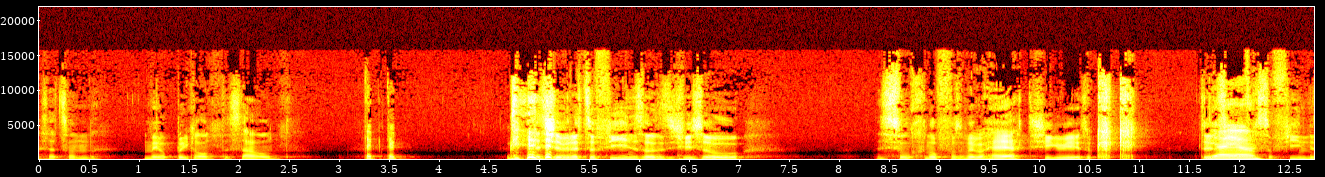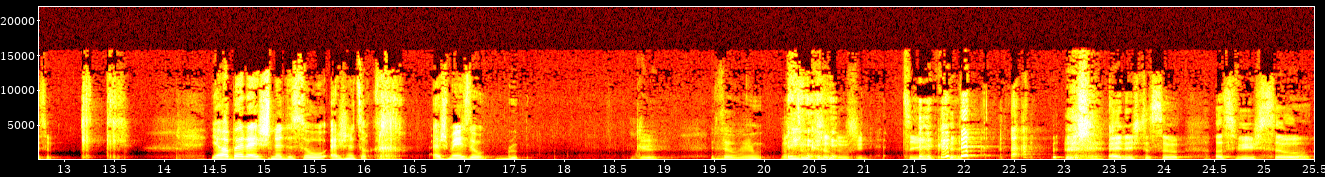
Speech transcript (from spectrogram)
Es hat so einen mega briganten Sound. Tuck, tuck. Es ist eben nicht so fein, sondern es ist wie so. Es ist so ein Knopf, der so mega hart ist, irgendwie. So. Das Ja, ja. einfach so fein, so. krick. Ja, aber er ist nicht so, er ist nicht so, er ist mehr so, Gell? so, Was du denn auf in Zeug? das ist doch so, als würdest du so.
